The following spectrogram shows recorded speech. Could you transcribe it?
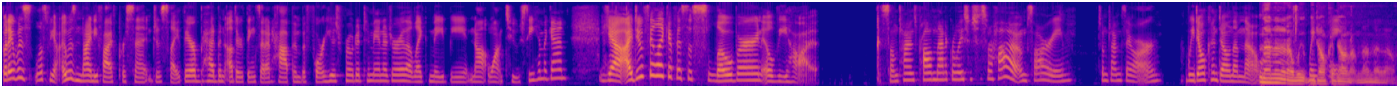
But it was, let's be honest, it was 95% just like there had been other things that had happened before he was promoted to manager that like made me not want to see him again. Yeah, I do feel like if it's a slow burn, it'll be hot. Sometimes problematic relationships are hot. I'm sorry. Sometimes they are. We don't condone them though. No, no, no. We, we don't wink. condone them. No, no, no.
